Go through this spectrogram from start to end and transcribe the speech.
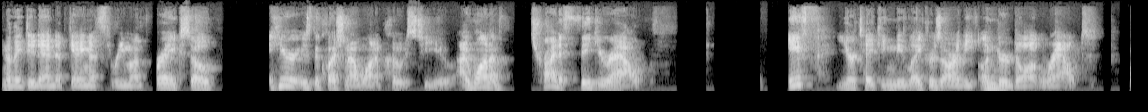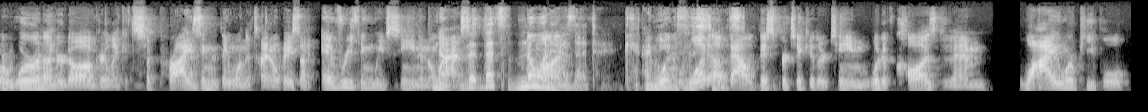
you know they did end up getting a three month break, so here is the question I want to pose to you. I want to try to figure out if you're taking the Lakers are the underdog route or we're an underdog or like it's surprising that they won the title based on everything we've seen in the no, last that, that's no month. one has that take. I mean, what, what so about stupid. this particular team would have caused them? Why were people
